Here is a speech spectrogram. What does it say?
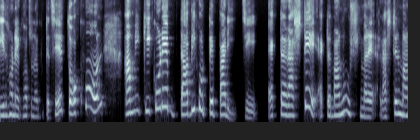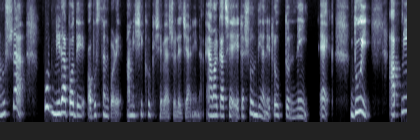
এই ধরনের ঘটনা ঘটেছে, তখন আমি কি করে দাবি করতে পারি যে একটা রাষ্ট্রে একটা মানুষ মানে রাষ্ট্রের মানুষরা খুব নিরাপদে অবস্থান করে। আমি শিক্ষক হিসেবে আসলে জানি না। আমার কাছে এটা সন্দিহান এটার উত্তর নেই। এক। দুই, আপনি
